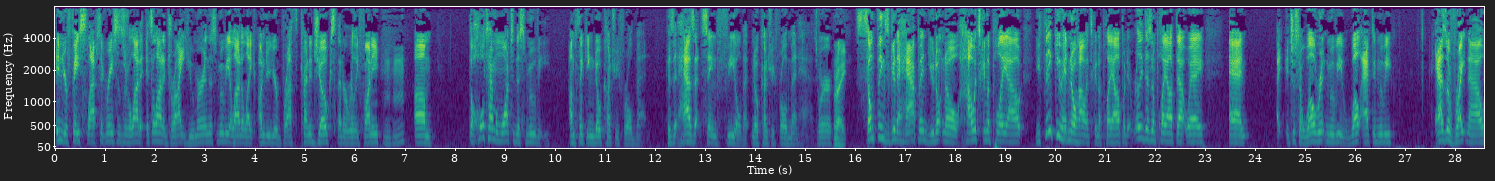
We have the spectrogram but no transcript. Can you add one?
in your face slapstick races. There's a lot of it's a lot of dry humor in this movie, a lot of like under your breath kind of jokes that are really funny. Mm-hmm. Um, the whole time I'm watching this movie, I'm thinking No Country for Old Men because it has that same feel that No Country for Old Men has, where Right. something's gonna happen, you don't know how it's gonna play out. You think you know how it's gonna play out, but it really doesn't play out that way. And it's just a well written movie, well acted movie. As of right now,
